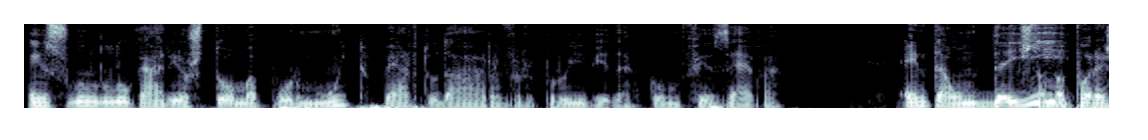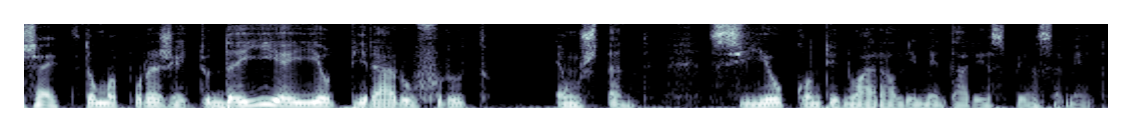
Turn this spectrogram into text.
Em segundo lugar, eu estou-me a pôr muito perto da árvore proibida, como fez Eva. Então, daí. Estou-me a pôr a jeito. Estou-me a pôr a jeito. Daí a eu tirar o fruto é um instante, se eu continuar a alimentar esse pensamento.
